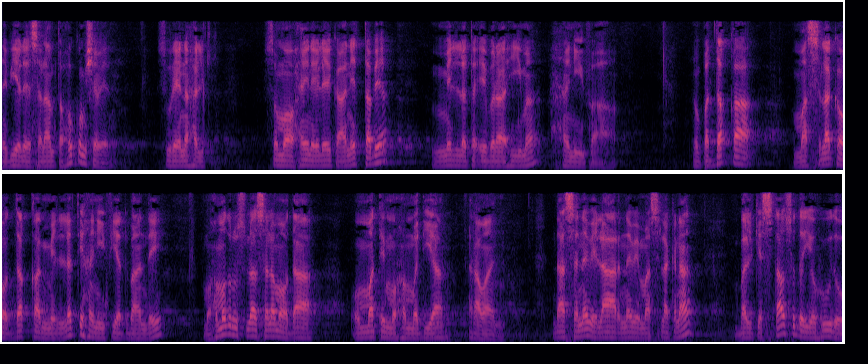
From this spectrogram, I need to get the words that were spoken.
نبی علیہ السلام ته حکم شوه سوره نحل کې ثم وحین الیک ان تتبع ملت ابراهیم حنیفا نو په دقه مسلک او دقه ملت حنیفیت باندې محمد رسول الله سلام او دا امت محمدیه روان دا سنوي لار نوې مسلک نه بلکې ستاسو د يهودو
